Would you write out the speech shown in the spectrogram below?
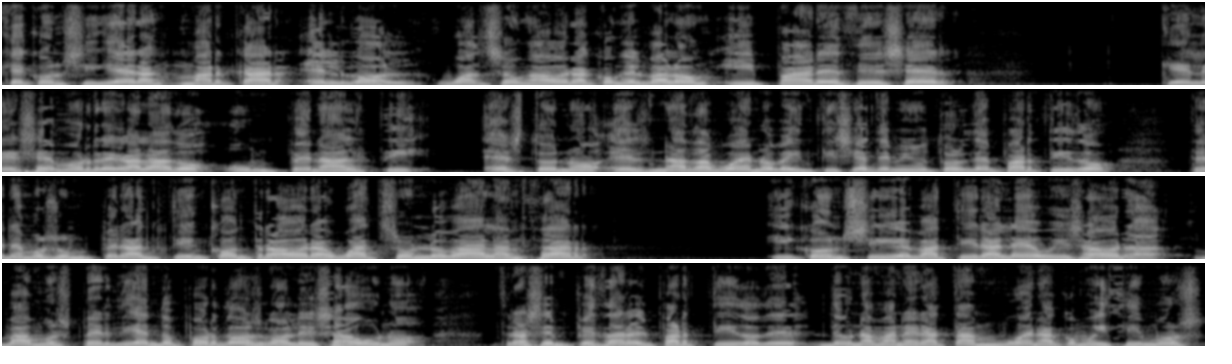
que consiguieran marcar el gol. Watson ahora con el balón y parece ser que les hemos regalado un penalti. Esto no es nada bueno, 27 minutos de partido. Tenemos un penalti en contra ahora. Watson lo va a lanzar y consigue batir a Lewis. Ahora vamos perdiendo por dos goles a uno tras empezar el partido de, de, una manera tan buena como hicimos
